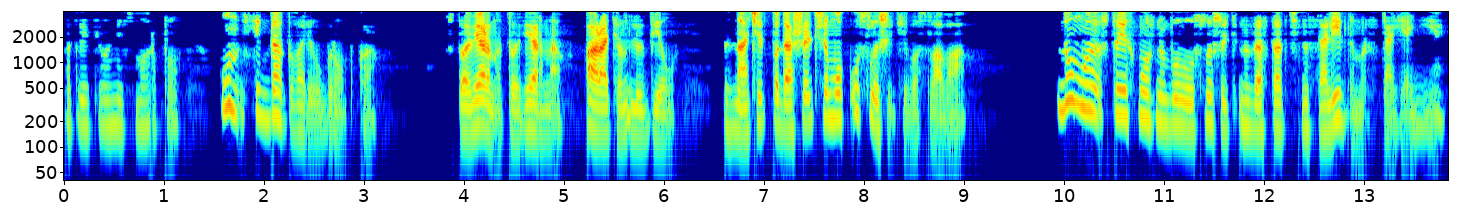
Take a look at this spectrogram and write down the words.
ответила мисс Марпл. Он всегда говорил громко. Что верно, то верно. Орать он любил. Значит, подошедший мог услышать его слова. Думаю, что их можно было услышать на достаточно солидном расстоянии.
